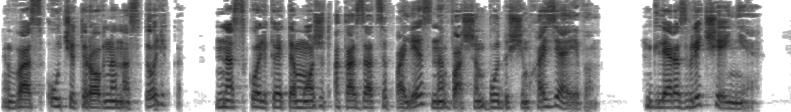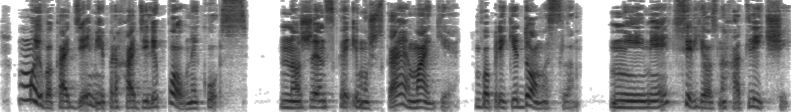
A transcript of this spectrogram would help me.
«Вас учат ровно настолько, насколько это может оказаться полезно вашим будущим хозяевам. Для развлечения. Мы в академии проходили полный курс, но женская и мужская магия, вопреки домыслам, не имеет серьезных отличий.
